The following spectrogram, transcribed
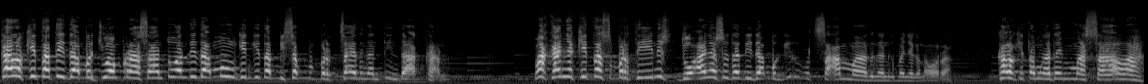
Kalau kita tidak berjuang perasaan Tuhan, tidak mungkin kita bisa percaya dengan tindakan. Makanya kita seperti ini doanya sudah tidak begitu sama dengan kebanyakan orang. Kalau kita menghadapi masalah,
